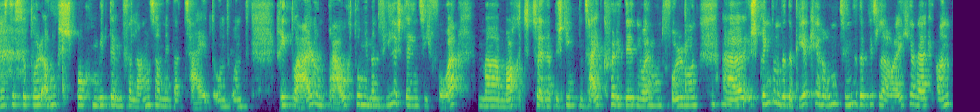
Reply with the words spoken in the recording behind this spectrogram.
hast es so toll angesprochen mit dem Verlangsamen der Zeit und, und Ritual und Brauchtum. Ich meine, viele stellen sich vor, man macht zu einer bestimmten Zeitqualität, Neumond, Vollmond, mhm. äh, springt unter der Birke herum, zündet ein bisschen ein Räucherwerk an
